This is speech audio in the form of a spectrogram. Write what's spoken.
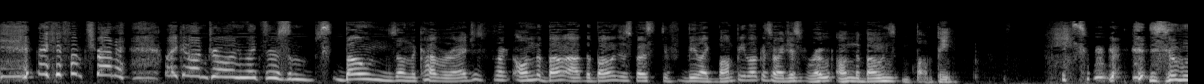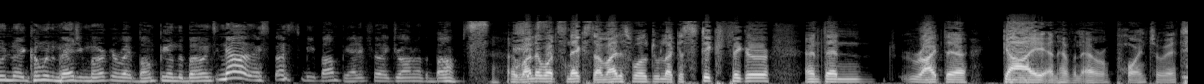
Like if I'm trying to, like I'm drawing like there's some bones on the cover and I just on the bone, uh, the bones are supposed to be like bumpy looking so I just wrote on the bones bumpy. Does someone like come with a magic marker write bumpy on the bones? No, they're supposed to be bumpy. I didn't feel like drawing all the bumps. I wonder what's next. I might as well do like a stick figure and then write there guy and have an arrow point to it.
